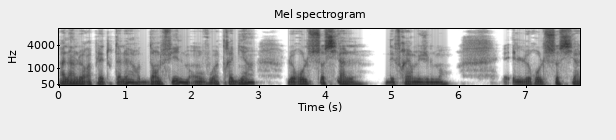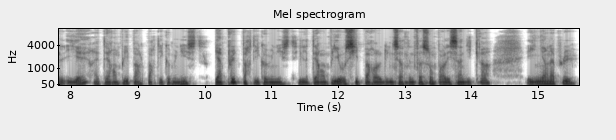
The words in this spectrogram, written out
Alain le rappelait tout à l'heure, dans le film, on voit très bien le rôle social des frères musulmans. Et le rôle social hier était rempli par le Parti communiste. Il n'y a plus de Parti communiste. Il était rempli aussi par, d'une certaine façon, par les syndicats, et il n'y en a plus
